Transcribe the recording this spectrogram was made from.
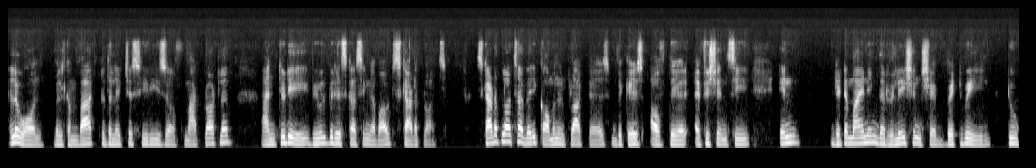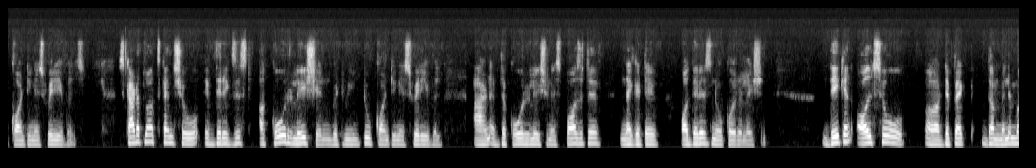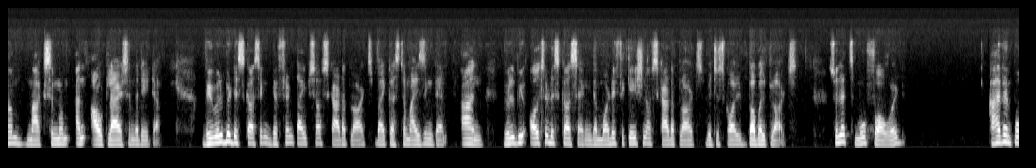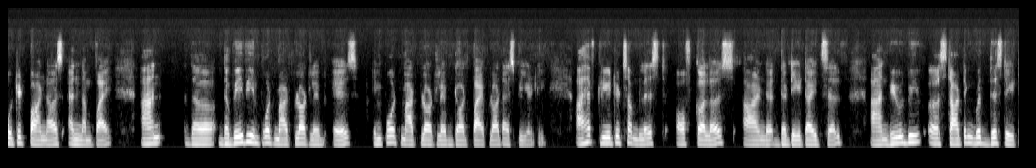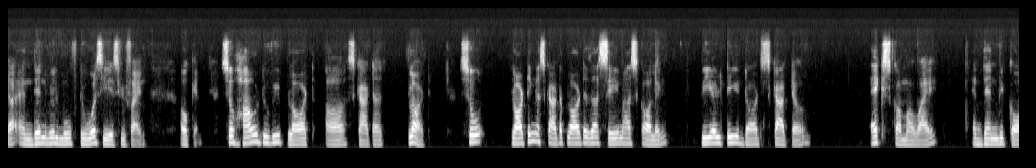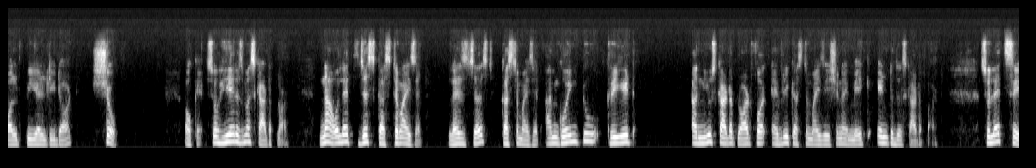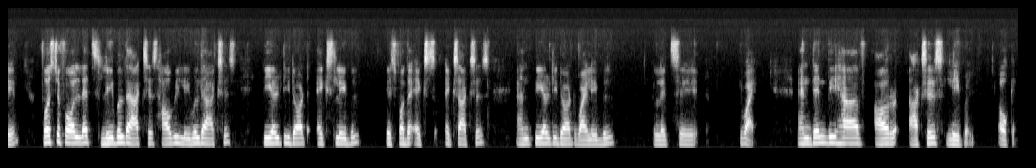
Hello all, welcome back to the lecture series of Matplotlib and today we will be discussing about scatter plots. Scatter plots are very common in practice because of their efficiency in determining the relationship between two continuous variables. Scatter plots can show if there exists a correlation between two continuous variable and if the correlation is positive, negative, or there is no correlation. They can also uh, depict the minimum, maximum, and outliers in the data. We will be discussing different types of scatter plots by customizing them, and we'll be also discussing the modification of scatter plots, which is called bubble plots. So let's move forward. I have imported pandas and numpy, and the, the way we import matplotlib is import matplotlib.pyplot as PLT. I have created some list of colors and the data itself and we will be uh, starting with this data and then we'll move to a CSV file. Okay, so how do we plot a scatter plot? So plotting a scatter plot is the same as calling plt.scatter x comma y and then we call plt.show. Okay, so here is my scatter plot. Now let's just customize it. Let's just customize it. I'm going to create a new scatter plot for every customization I make into the scatter plot. So let's say, first of all, let's label the axis, how we label the axis. plt.x label is for the x, x axis and plt.y label, let's say y. And then we have our axis label. Okay.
